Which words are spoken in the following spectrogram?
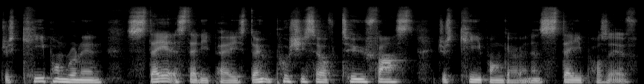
just keep on running, stay at a steady pace, don't push yourself too fast, just keep on going and stay positive.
